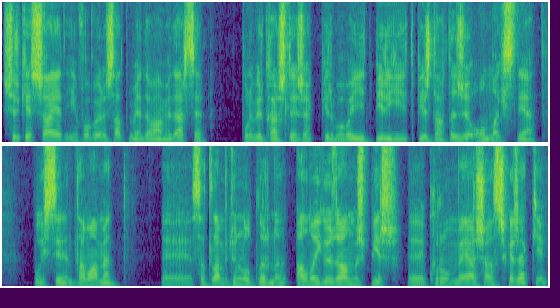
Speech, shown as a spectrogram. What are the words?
Şirket şayet info böyle satmaya devam ederse bunu bir karşılayacak bir baba yiğit, bir yiğit, bir tahtacı olmak isteyen bu hissenin tamamen e, satılan bütün lotlarını almayı göze almış bir e, kurum veya şahıs çıkacak ki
